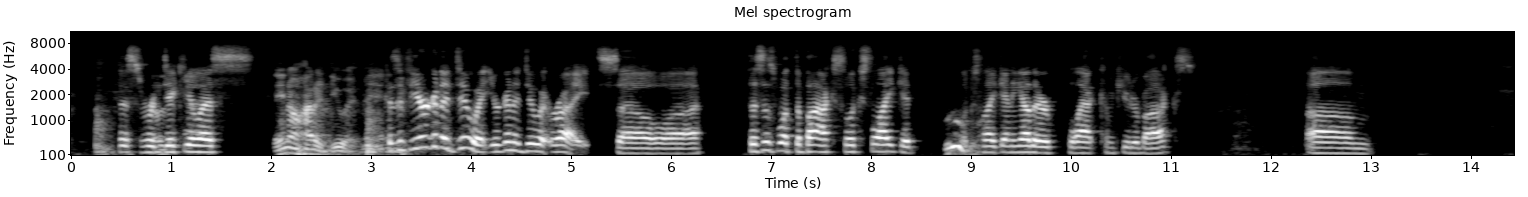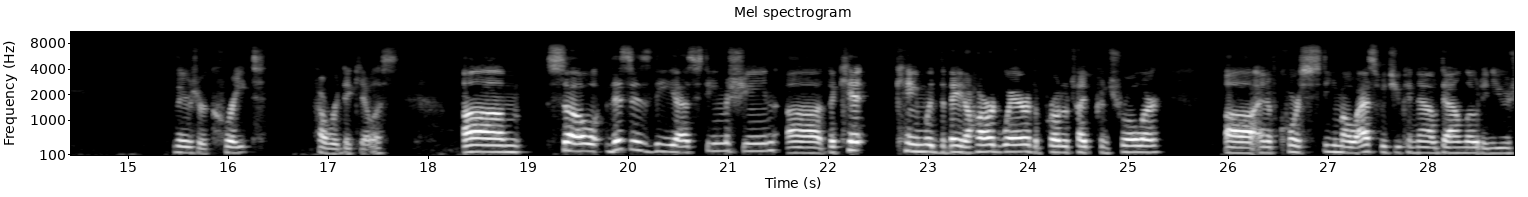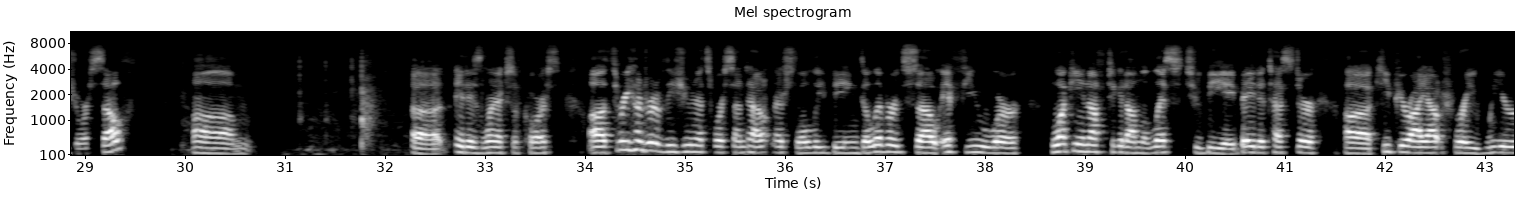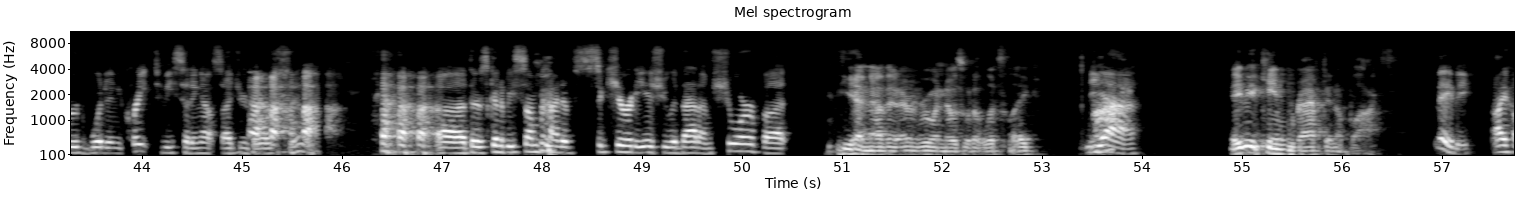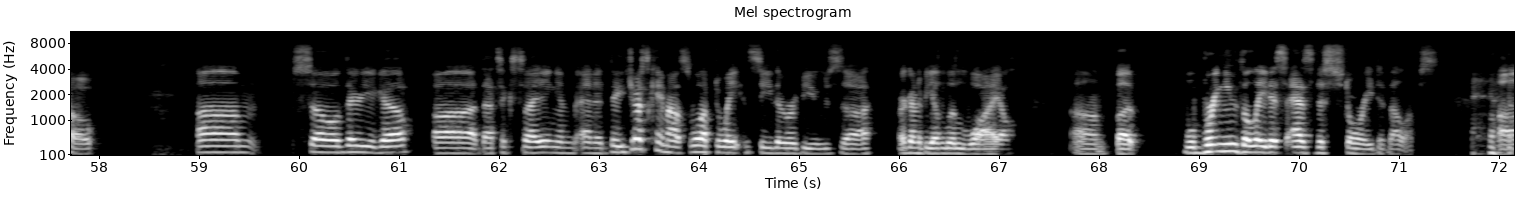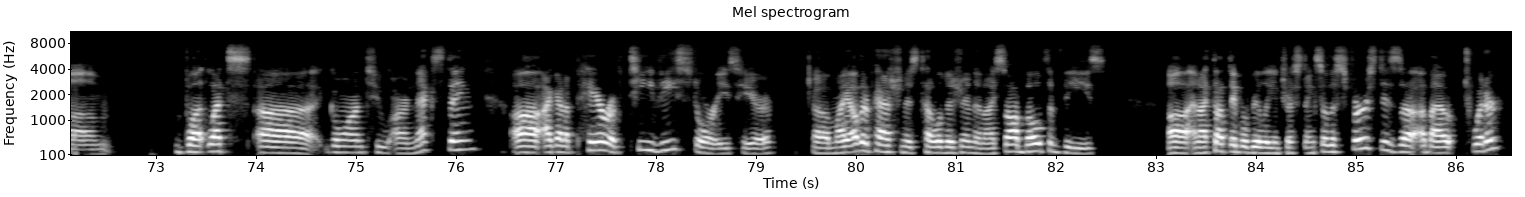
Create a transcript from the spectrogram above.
this ridiculous? They know how to do it, man. Because if you're gonna do it, you're gonna do it right. So uh, this is what the box looks like. It Ooh. looks like any other black computer box. Um, there's your crate. How ridiculous. Um, so this is the uh, Steam machine. Uh, the kit came with the beta hardware, the prototype controller, uh, and of course Steam OS, which you can now download and use yourself. Um, uh, it is Linux, of course. Uh, 300 of these units were sent out and they're slowly being delivered. So if you were lucky enough to get on the list to be a beta tester, uh, keep your eye out for a weird wooden crate to be sitting outside your door soon. Uh, there's going to be some kind of security issue with that, I'm sure, but Yeah, now that everyone knows what it looks like. yeah, Maybe it came wrapped in a box. maybe. I hope. Um, so there you go. Uh, that's exciting, and, and it, they just came out, so we'll have to wait and see. The reviews uh, are going to be a little while, um, but we'll bring you the latest as this story develops. Um, but let's uh, go on to our next thing. Uh, I got a pair of TV stories here. Uh, my other passion is television, and I saw both of these, uh, and I thought they were really interesting. So this first is uh, about Twitter.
